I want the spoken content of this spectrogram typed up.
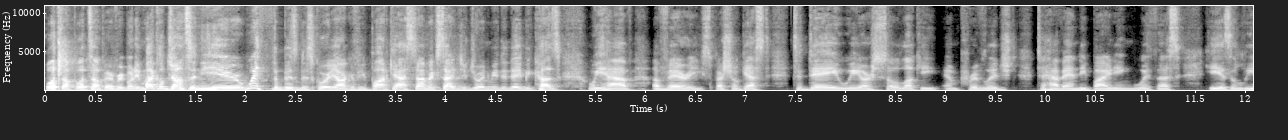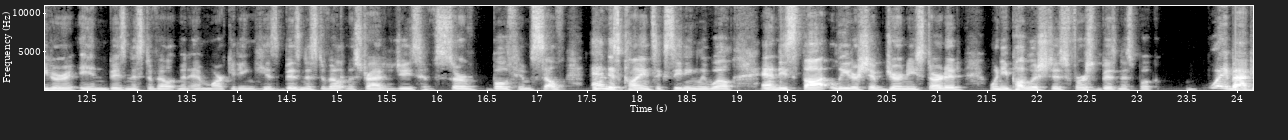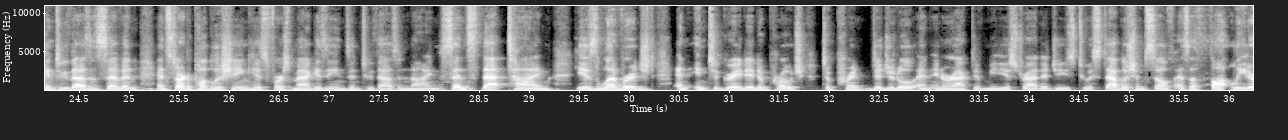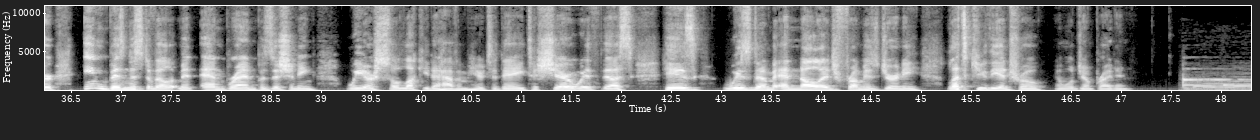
What's up? What's up, everybody? Michael Johnson here with the Business Choreography Podcast. I'm excited you joined me today because we have a very special guest today. We are so lucky and privileged to have Andy Buyting with us. He is a leader in business development and marketing. His business development strategies have served both himself and his clients exceedingly well. Andy's thought leadership journey started when he published his first business book, way back in 2007 and started publishing his first magazines in 2009. Since that time, he has leveraged an integrated approach to print, digital, and interactive media strategies to establish himself as a thought leader in business development and brand positioning. We are so lucky to have him here today to share with us his wisdom and knowledge from his journey. Let's cue the intro and we'll jump right in.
